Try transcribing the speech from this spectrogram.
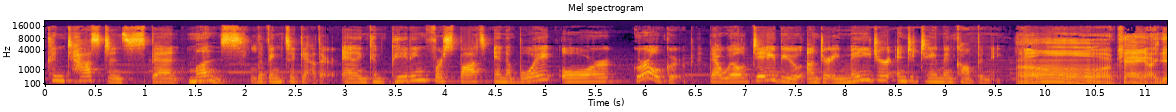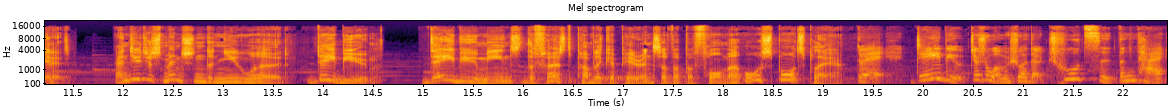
contestants spend months living together and competing for spots in a boy or girl group that will debut under a major entertainment company. Oh, okay, I get it. And you just mentioned a new word debut. Debut means the first public appearance of a performer or sports player. 对，debut 就是我们说的初次登台。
